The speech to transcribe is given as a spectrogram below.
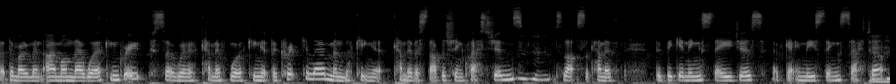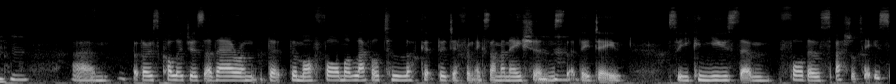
at the moment I'm on their working group, so we're kind of working at the curriculum and looking at kind of establishing questions. Mm-hmm. So that's the kind of the beginning stages of getting these things set up. Mm-hmm. Um, but those colleges are there on the, the more formal level to look at the different examinations mm-hmm. that they do. So you can use them for those specialties,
